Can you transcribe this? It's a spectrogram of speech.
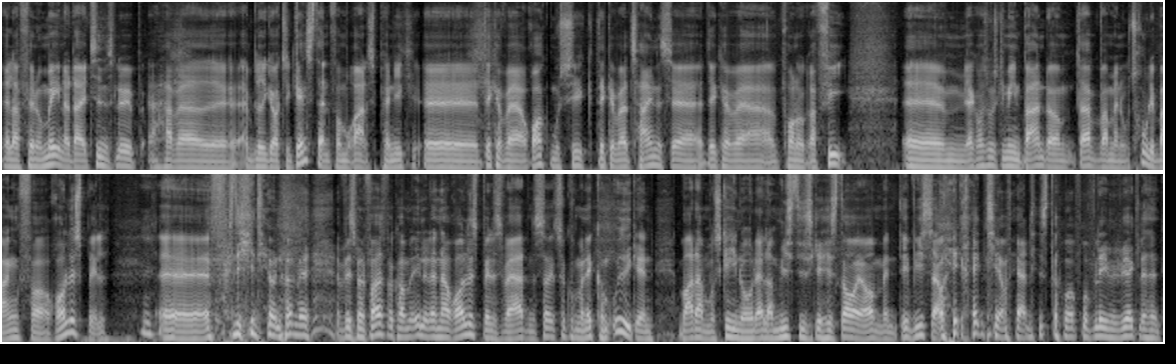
eller fænomener, der i tidens løb har været, øh, er blevet gjort til genstand for moralsk panik. Øh, det kan være rockmusik, det kan være tegneserier, det kan være pornografi. Øh, jeg kan også huske, i min barndom, der var man utrolig bange for rollespil. Mm-hmm. Øh, fordi det er jo noget med, at hvis man først var kommet ind i den her rollespilsverden, så, så kunne man ikke komme ud igen. Var der måske nogle alarmistiske historier om, men det viser sig jo ikke rigtigt at være det store problem i virkeligheden.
